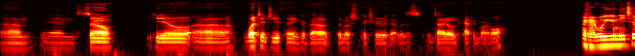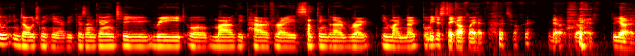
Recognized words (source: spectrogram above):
Um, and so, Hugh, uh, what did you think about the motion picture that was entitled Captain Marvel? Okay, well, you need to indulge me here because I'm going to read or mildly paraphrase something that I wrote in my notebook. Let me just take off my headphones real quick. No, go ahead. go ahead.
